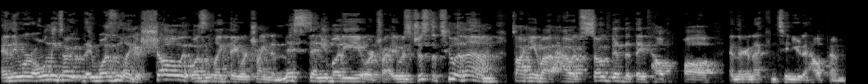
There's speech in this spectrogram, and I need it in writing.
And they were only talking it wasn't like a show. It wasn't like they were trying to miss anybody or try it was just the two of them talking about how it's so good that they've helped paul and they're going to continue to help him.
